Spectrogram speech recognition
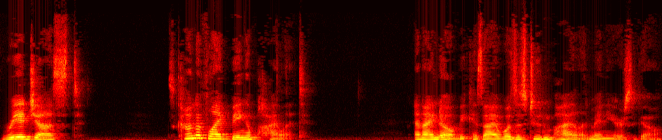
readjust. It's kind of like being a pilot and I know because I was a student pilot many years ago.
